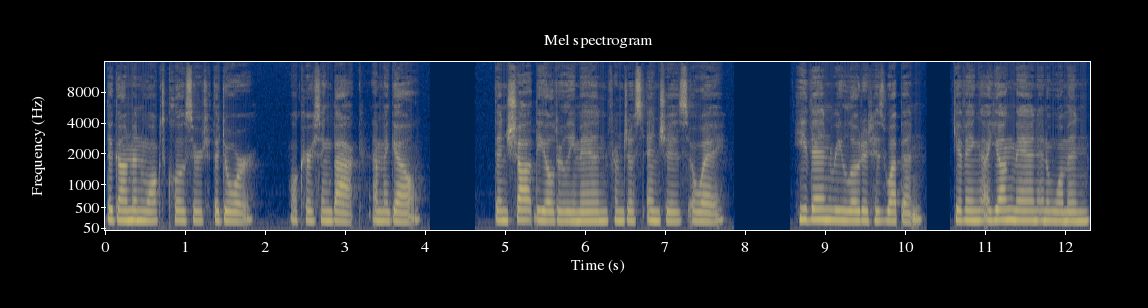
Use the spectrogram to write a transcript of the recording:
The gunman walked closer to the door while cursing back at Miguel, then shot the elderly man from just inches away. He then reloaded his weapon, giving a young man and a woman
